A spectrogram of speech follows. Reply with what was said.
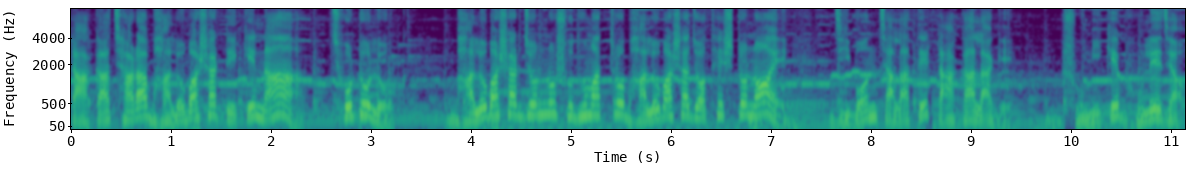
টাকা ছাড়া ভালোবাসা টেকে না, ছোট লোক। ভালোবাসার জন্য শুধুমাত্র ভালোবাসা যথেষ্ট নয়, জীবন চালাতে টাকা লাগে। সুমিকে ভুলে যাও,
